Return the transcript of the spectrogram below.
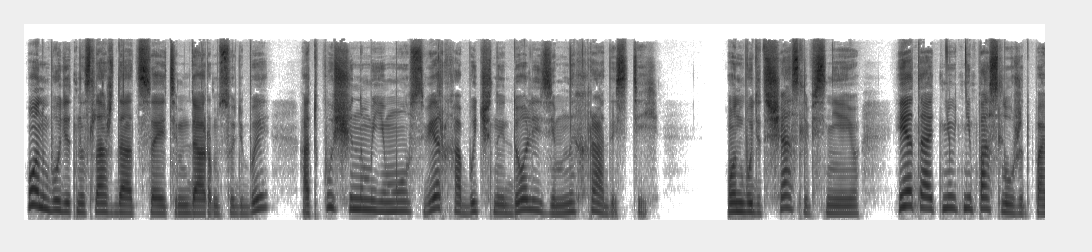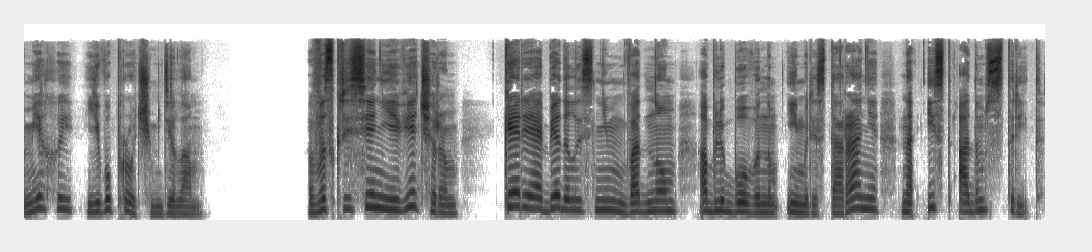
Он будет наслаждаться этим даром судьбы, отпущенным ему сверхобычной долей земных радостей. Он будет счастлив с нею, и это отнюдь не послужит помехой его прочим делам. В воскресенье вечером — Кэрри обедала с ним в одном облюбованном им ресторане на Ист-Адамс-стрит.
